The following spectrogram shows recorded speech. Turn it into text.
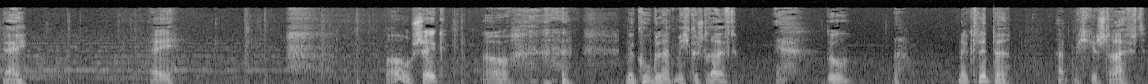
Hey. Hey. Oh, schick. Oh. Eine Kugel hat mich gestreift. Du? Eine Klippe hat mich gestreift.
